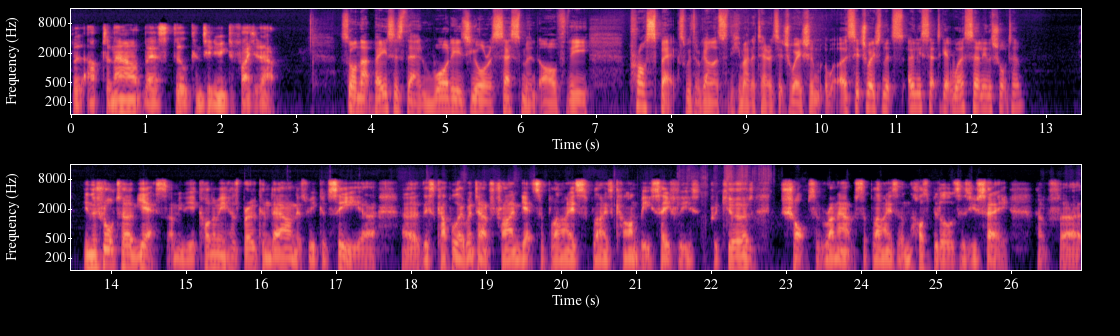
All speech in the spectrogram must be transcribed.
but up to now, they're still continuing to fight it out. So, on that basis, then, what is your assessment of the prospects with regards to the humanitarian situation? A situation that's only set to get worse, certainly in the short term? In the short term, yes. I mean, the economy has broken down, as we could see. Uh, uh, this couple, they went out to try and get supplies. Supplies can't be safely procured. Shops have run out of supplies, and hospitals, as you say, have uh,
